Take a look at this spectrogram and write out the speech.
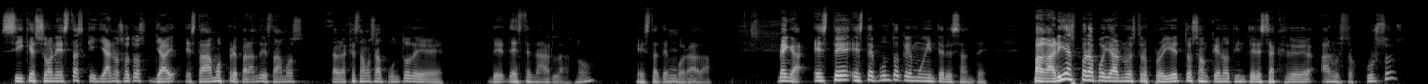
sí que son estas que ya nosotros ya estábamos preparando y estábamos, la verdad es que estamos a punto de, de, estrenarlas, ¿no? Esta temporada. Venga, este, este punto que es muy interesante. ¿Pagarías por apoyar nuestros proyectos aunque no te interese acceder a nuestros cursos?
